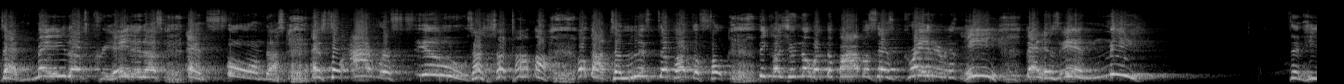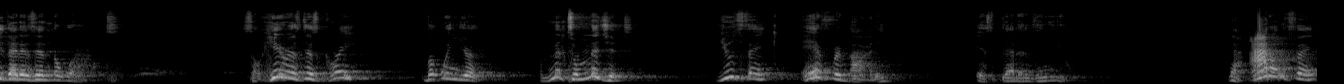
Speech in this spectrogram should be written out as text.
that made us, created us, and formed us. And so I refuse, oh God, to lift up other folk. Because you know what the Bible says? Greater is he that is in me than he that is in the world. So here is this great, but when you're a mental midget, you think everybody is better than you. Now, I don't think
